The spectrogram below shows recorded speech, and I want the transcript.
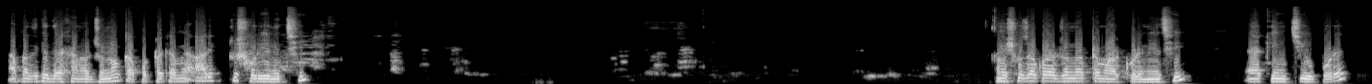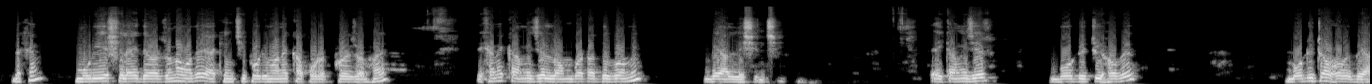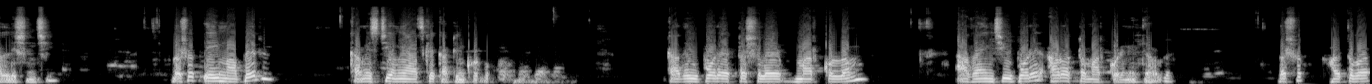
আপনাদেরকে দেখানোর জন্য কাপড়টাকে আমি আরেকটু সরিয়ে নিচ্ছি। আমি সোজা করার জন্য একটা মার্ক করে নিয়েছি। এক ইঞ্চি উপরে, দেখেন মুড়িয়ে সেলাই দেওয়ার জন্য আমাদের এক ইঞ্চি পরিমাণে কাপড়ের প্রয়োজন হয়। এখানে কামিজের লম্বাটা দেব আমি বেয়াল্লিশ ইঞ্চি। এই কামিজের বডিটি হবে, বডিটাও হবে বেয়াল্লিশ ইঞ্চি। দর্শক, এই মাপের কামিজটি আমি আজকে কাটিং করব। কাঁধের উপরে একটা সেলাই মার্ক করলাম, আধা ইঞ্চি উপরে আরও একটা মার্ক করে নিতে হবে। দর্শক, হয়তোবা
